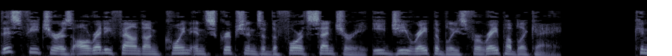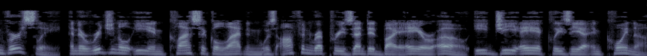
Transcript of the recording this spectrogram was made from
This feature is already found on coin inscriptions of the 4th century e.g. Republis for Republicae. Conversely, an original e in classical Latin was often represented by a or o e.g. a ecclesia and koina,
